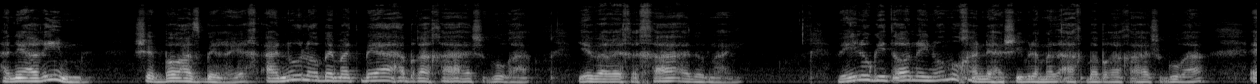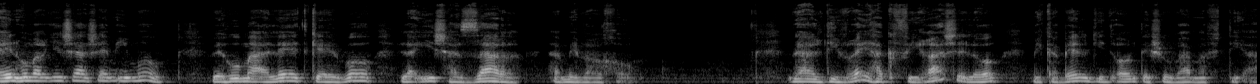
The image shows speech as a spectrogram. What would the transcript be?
הנערים שבועז ברך, ענו לו במטבע הברכה השגורה, יברכך אדוני. ואילו גדעון אינו מוכן להשיב למלאך בברכה השגורה, אין הוא מרגיש שהשם עמו, והוא מעלה את כאבו לאיש הזר המברכו. ועל דברי הכפירה שלו מקבל גדעון תשובה מפתיעה.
